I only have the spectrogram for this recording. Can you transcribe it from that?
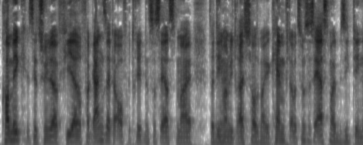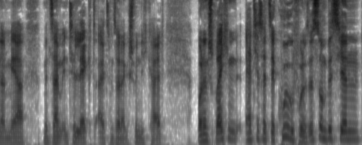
Comic ist jetzt schon wieder vier Jahre vergangen, seit er aufgetreten ist das erste Mal. Seitdem haben die 30.000 Mal gekämpft, aber zumindest das erste Mal besiegt er ihn dann mehr mit seinem Intellekt als mit seiner Geschwindigkeit. Und entsprechend hätte ich es halt sehr cool gefunden. Es ist so ein bisschen,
